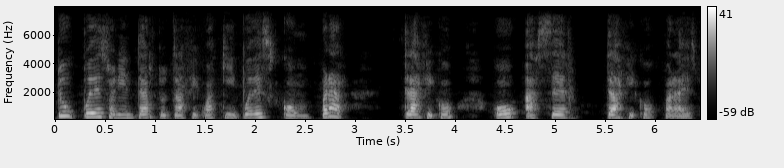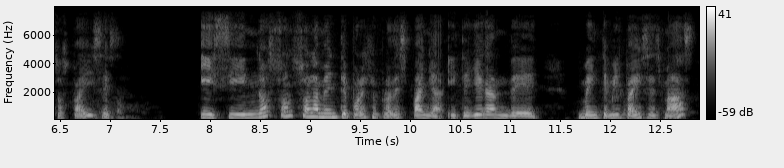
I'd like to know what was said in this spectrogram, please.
tú puedes orientar tu tráfico aquí. Puedes comprar tráfico o hacer tráfico para estos países. Y si no son solamente, por ejemplo, de España y te llegan de 20.000 países más,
